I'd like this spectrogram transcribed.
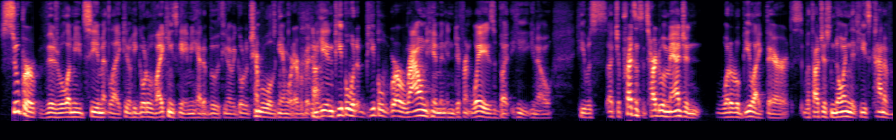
super visual. I mean, you'd see him at like, you know, he'd go to a Vikings game, he had a booth, you know, he'd go to a Timberwolves game or whatever. But and he and people would people were around him in, in different ways, but he, you know, he was such a presence. It's hard to imagine what it'll be like there without just knowing that he's kind of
